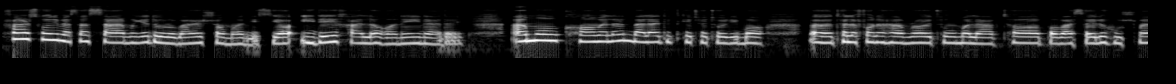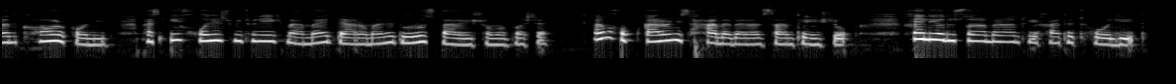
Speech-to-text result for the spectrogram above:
فرض کنیم مثلا سرمایه دوروبر شما نیست یا ایده خلاقانه ای ندارید. اما کاملا بلدید که چطوری با تلفن همراهتون با لپتاپ با وسایل هوشمند کار کنید. پس این خودش می‌تونه یک منبع درآمد درست برای شما باشه. اما خب قرار نیست همه برن سمت این شغل. خیلی ها دوست دارن برن توی خط تولید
